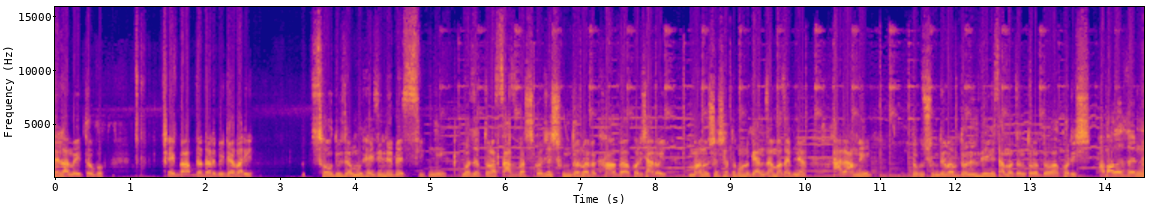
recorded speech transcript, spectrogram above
দিলাম এই তোকে। এই বাপ দাদার বিডে। বাড়ি সৌদি জামু সেই জিনে বেচছি। জি। বুঝছ তোরা চাষবাস করছিস সুন্দরভাবে খাওয়া দাওয়া করিস আর ওই মানুষের সাথে কোনো গ্যাঞ্জাম বাজাবি না। আর আমি তোকে সুন্দরভাবে দলিল দিয়ে গেছি আমার জন্য তোরা দোয়া করিস। আমাদের জন্য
